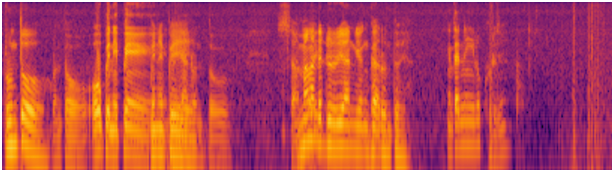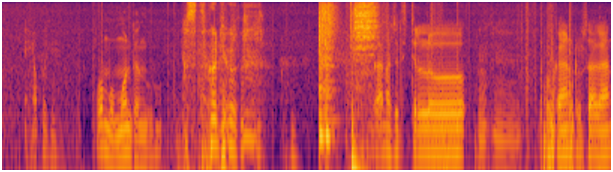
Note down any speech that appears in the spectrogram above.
Runtuh. Runtuh. Oh, PNP. PNP. Durian runtuh. Emang ada Sampai- durian yang enggak runtuh ya? ngenteni lugur sih. Eh apa iki? Oh, mumun ganggu. Aduh. Enggak aja diceluk. Mm-mm. Bukan rusak kan?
